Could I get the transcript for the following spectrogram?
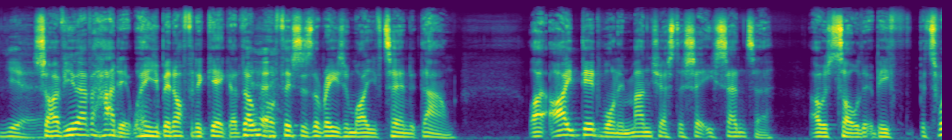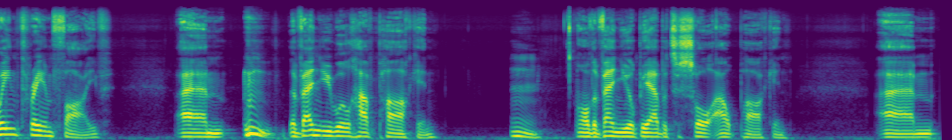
Yeah. So have you ever had it when you've been offered a gig? I don't know if this is the reason why you've turned it down. Like I did one in Manchester City Centre. I was told it would be between three and five. Um, the venue will have parking, or the venue will be able to sort out parking. Um,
